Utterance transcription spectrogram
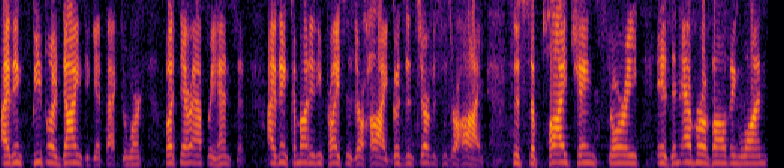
I think people are dying to get back to work, but they're apprehensive. I think commodity prices are high, goods and services are high. The supply chain story is an ever evolving one.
